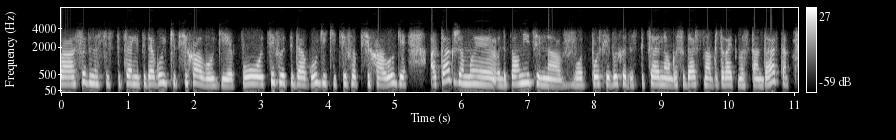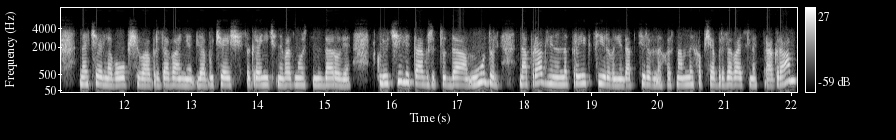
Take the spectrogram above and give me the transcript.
особенностях специальной педагогики и психологии, по тифлопедагогике, тифлопсихологии, а также мы дополнительно вот после после выхода специального государственного образовательного стандарта начального общего образования для обучающих с ограниченными возможностями здоровья, включили также туда модуль, направленный на проектирование адаптированных основных общеобразовательных программ,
